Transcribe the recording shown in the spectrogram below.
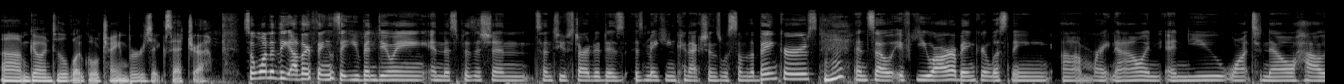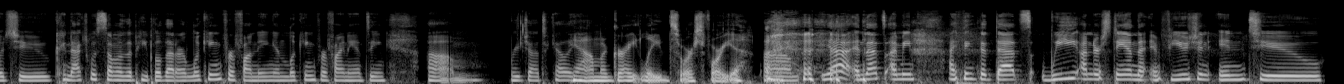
Um, going to the local chambers, etc. So one of the other things that you've been doing in this position since you've started is is making connections with some of the bankers. And so if you are a banker listening um, right now and and you want to know how to connect with some of the people that are looking for funding and looking for financing, um, reach out to Kelly. Yeah, I'm a great lead source for you. Um, yeah, and that's I mean I think that that's we understand that infusion into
